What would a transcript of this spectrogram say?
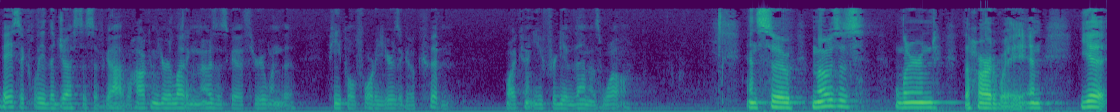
basically the justice of God. Well, how come you're letting Moses go through when the people 40 years ago couldn't? Why couldn't you forgive them as well? And so Moses learned the hard way. And yet,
